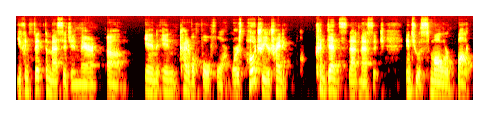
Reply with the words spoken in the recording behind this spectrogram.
You can fit the message in there um, in in kind of a full form. Whereas poetry, you're trying to condense that message into a smaller bottle.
